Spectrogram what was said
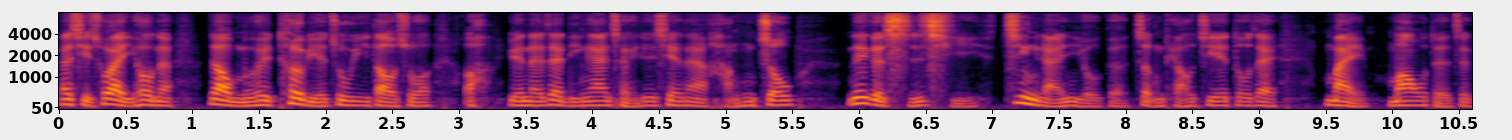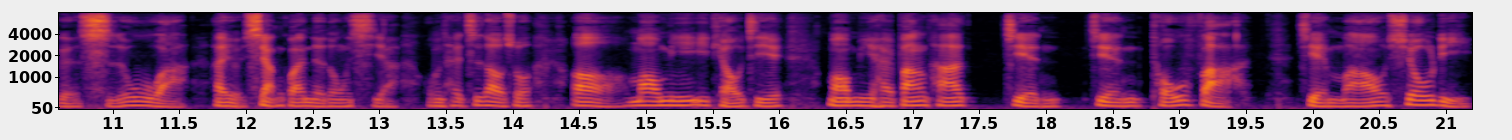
那写出来以后呢，让我们会特别注意到说，哦，原来在临安城，也就是现在杭州那个时期，竟然有个整条街都在卖猫的这个食物啊，还有相关的东西啊，我们才知道说，哦，猫咪一条街，猫咪还帮它剪剪头发、剪毛、修理、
